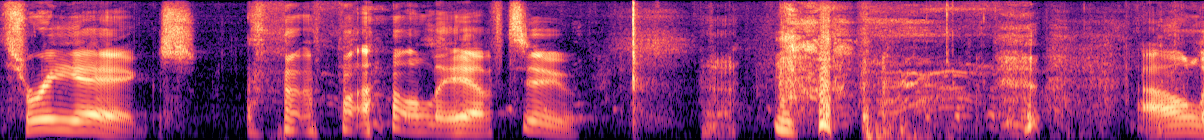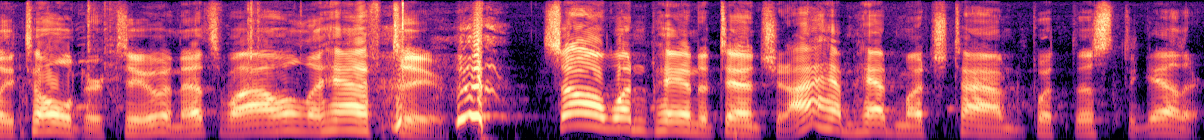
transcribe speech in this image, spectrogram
Three eggs. I only have two. I only told her to, and that's why I only have to. So I wasn't paying attention. I haven't had much time to put this together.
